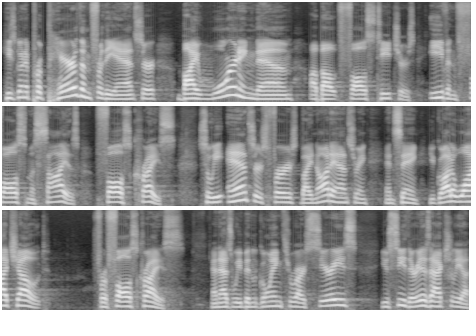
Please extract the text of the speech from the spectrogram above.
he's going to prepare them for the answer by warning them about false teachers, even false messiahs, false Christs. So he answers first by not answering and saying, You got to watch out for false Christs. And as we've been going through our series, you see there is actually a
